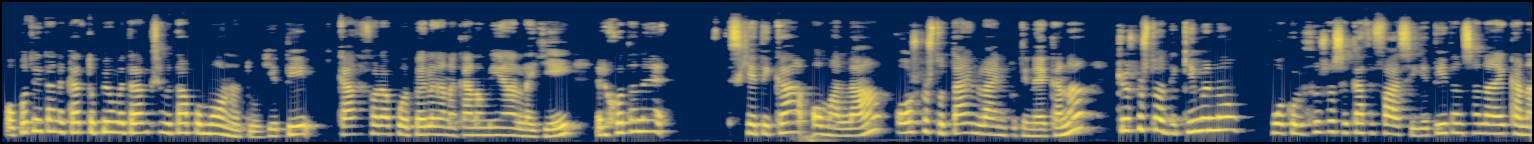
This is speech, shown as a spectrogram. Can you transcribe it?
οπότε ήταν κάτι το οποίο με τράβηξε μετά από μόνο του γιατί κάθε φορά που επέλεγα να κάνω μία αλλαγή ερχόταν σχετικά ομαλά ως προς το timeline που την έκανα και ως προς το αντικείμενο που ακολουθούσα σε κάθε φάση γιατί ήταν σαν να έκανα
